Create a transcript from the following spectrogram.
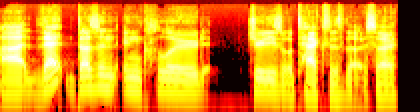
Uh, that doesn't include duties or taxes though. So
